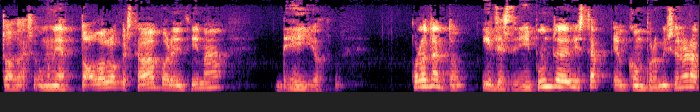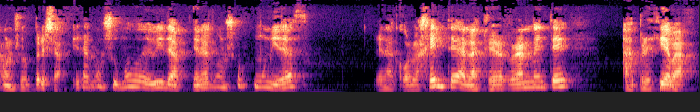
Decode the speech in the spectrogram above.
toda su comunidad, todo lo que estaba por encima de ellos. Por lo tanto, y desde mi punto de vista, el compromiso no era con su empresa, era con su modo de vida, era con su comunidad, era con la gente a la que realmente apreciaba.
